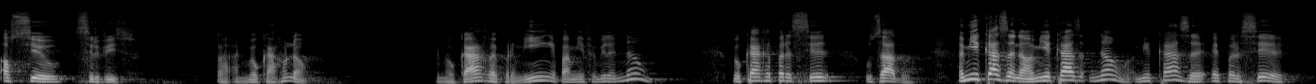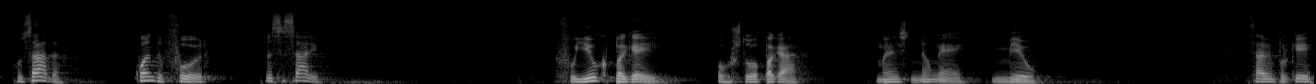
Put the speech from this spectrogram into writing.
ao seu serviço. Ah, no meu carro, não. O meu carro é para mim, é para a minha família. Não. O meu carro é para ser usado. A minha casa não. A minha casa, não. A minha casa é para ser usada quando for necessário. Fui eu que paguei, ou estou a pagar, mas não é meu. Sabem porquê?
